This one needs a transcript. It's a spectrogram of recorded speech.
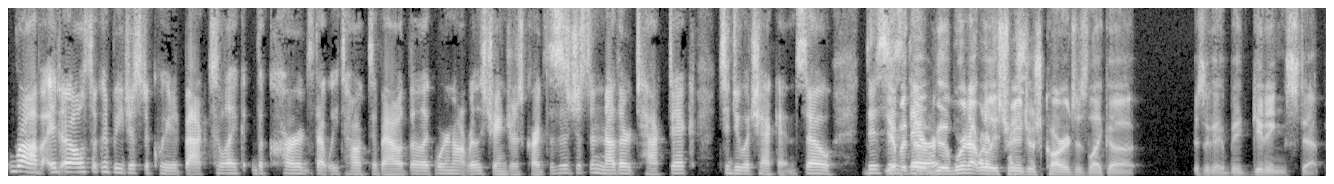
Rob, it also could be just equated back to like the cards that we talked about. The like we're not really strangers cards. This is just another tactic to do a check-in. So this yeah, is but their the, the we're not really strangers cards is like a is like a beginning step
